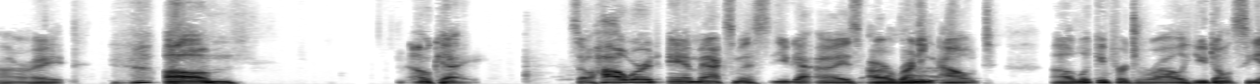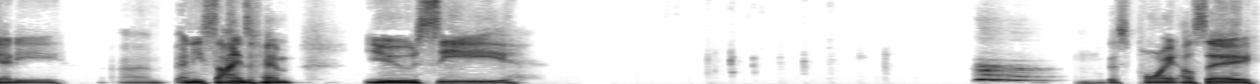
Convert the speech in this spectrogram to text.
All right. Um okay. So Howard and Maximus, you guys are running out uh looking for Jarrell. You don't see any um, any signs of him. You see this point, I'll say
